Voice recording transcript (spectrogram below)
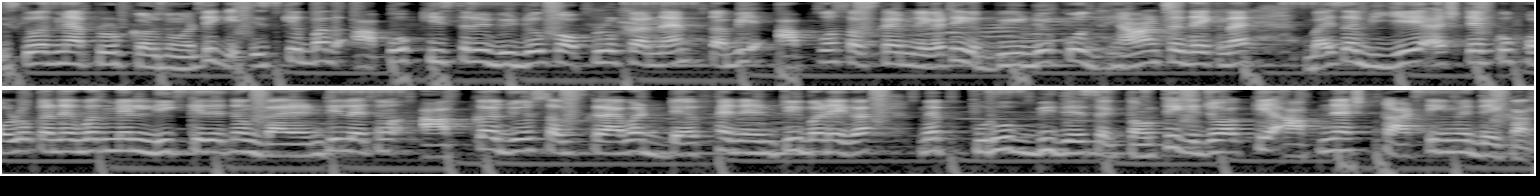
इसके बाद मैं अपलोड कर दूँगा ठीक है? इसके बाद आपको किस तरह वीडियो को अपलोड करना है तभी आपको सब्सक्राइब मिलेगा ठीक है? वीडियो को ध्यान से देखना है। भाई साहब ये स्टेप को फॉलो करने के बाद मैं लिख के देता हूँ गारंटी लेता हूँ आपका जो सब्सक्राइबर डेफिनेटली बढ़ेगा मैं प्रूफ भी दे सकता हूँ ठीक है? जो आपके आपने स्टार्टिंग में देखा।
